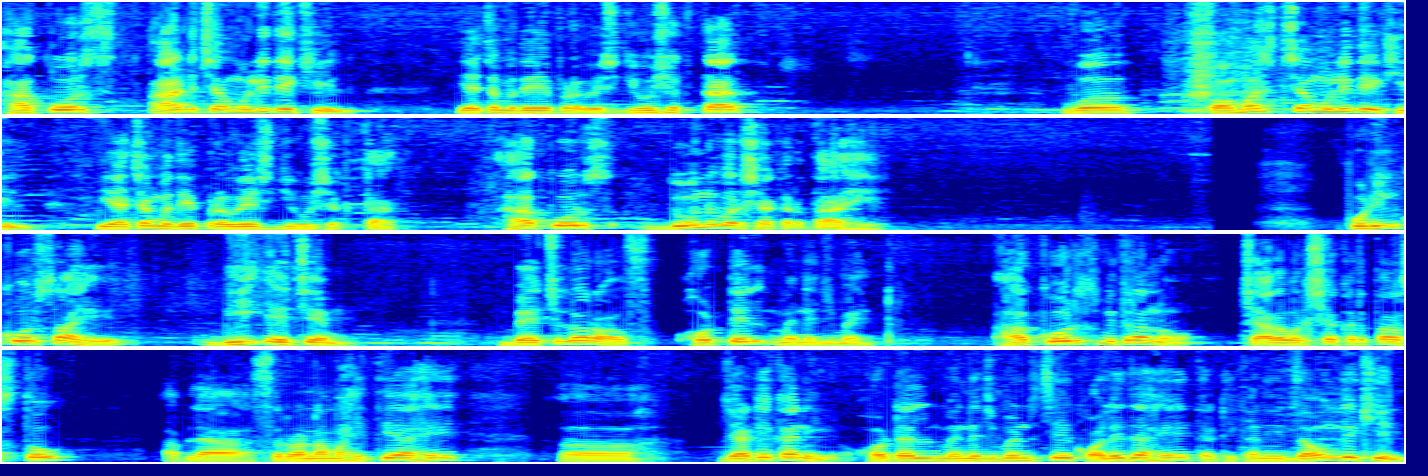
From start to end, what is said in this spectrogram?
हा कोर्स आर्टच्या मुली देखील याच्यामध्ये प्रवेश घेऊ शकतात. व कॉमर्सच्या मुली देखील याच्यामध्ये प्रवेश घेऊ शकतात. हा कोर्स दोन वर्षाकरता आहे. पुढील कोर्स आहे B H M bachelor of hotel management हा कोर्स मित्रांनो चार वर्षाकरता असतो. आपल्या सर्वांना माहिती आहे. ज्या ठिकाणी हॉटेल मॅनेजमेंटचे कॉलेज आहे त्या ठिकाणी जाऊन देखील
